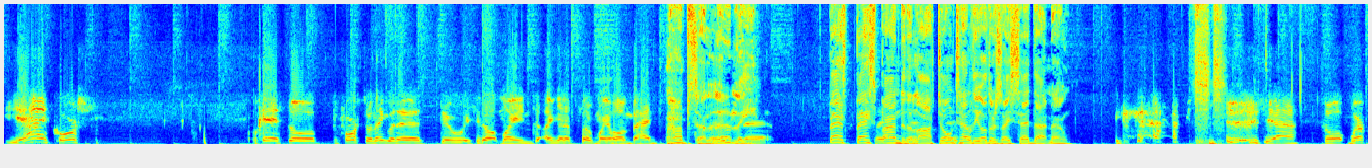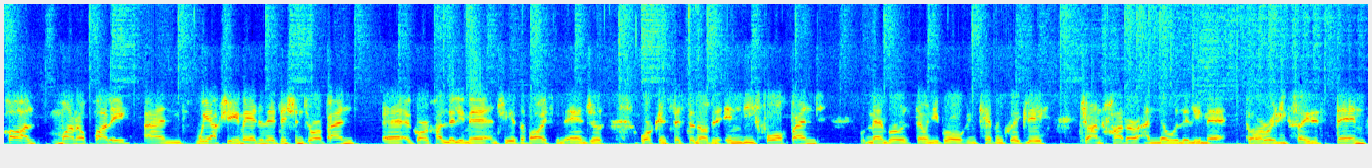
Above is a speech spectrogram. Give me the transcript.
Yeah, of course. Okay, so the first one I'm going to do, if you don't mind, I'm going to plug my own band. Absolutely. And, uh, Best best band of the lot. Don't tell the others I said that now. yeah, so we're called Mono-Poly, and we actually made an addition to our band. Uh, a girl called Lily May, and she is the voice of an angel. We're consisting of an indie folk band. Members Downey Brogan, Kevin Quigley, John Hodder, and Noah Lily May. So we're really excited. Then,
